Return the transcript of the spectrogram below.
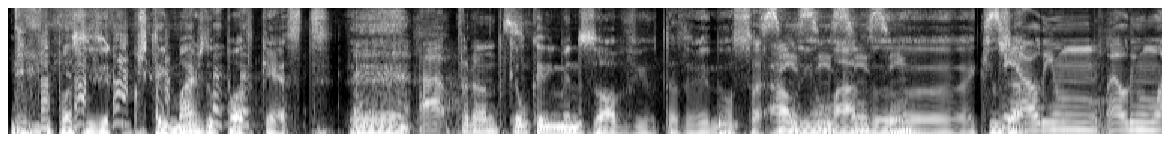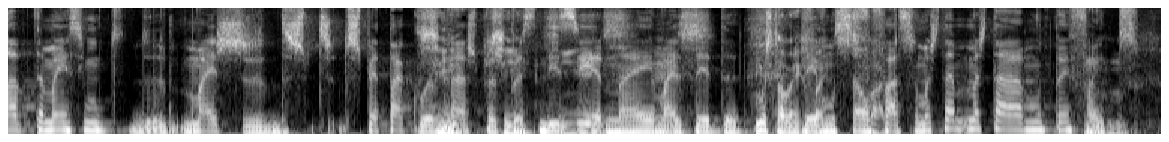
E eu posso dizer que gostei mais do podcast. Uh, ah, pronto. Que é um bocadinho menos óbvio, estás a ver? Não, sim, há ali sim, um lado. Sim, sim. sim já... há, ali um, há ali um lado também assim muito de, mais de, de, espetáculo, entre aspas, para assim dizer, é não é? é mais de, de, de emoção fácil, mas está, mas está muito bem feito. Uhum.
